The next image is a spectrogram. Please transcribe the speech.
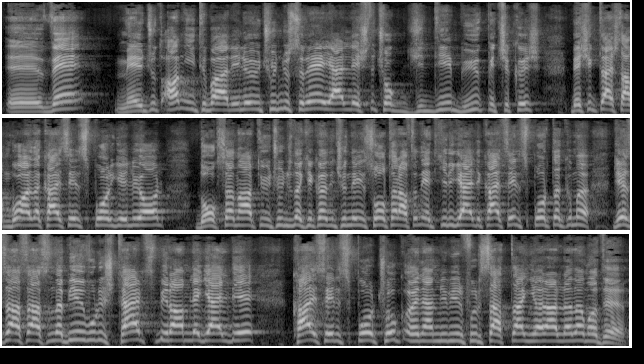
Ee, ve mevcut an itibariyle 3. sıraya yerleşti. Çok ciddi büyük bir çıkış. Beşiktaş'tan bu arada Kayseri Spor geliyor. 90 artı 3. dakikanın içindeyiz. Sol taraftan etkili geldi Kayseri Spor takımı. Ceza sahasında bir vuruş ters bir hamle geldi. Kayseri Spor çok önemli bir fırsattan yararlanamadı.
